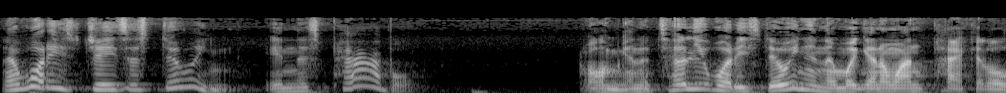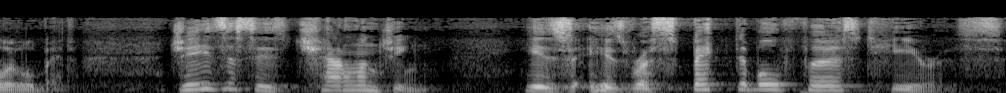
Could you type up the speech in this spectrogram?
Now, what is Jesus doing in this parable? Well, I'm going to tell you what he's doing and then we're going to unpack it a little bit. Jesus is challenging his, his respectable first hearers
